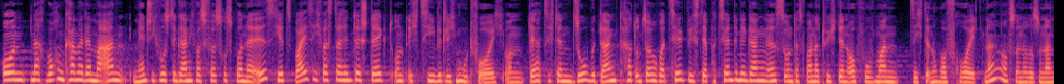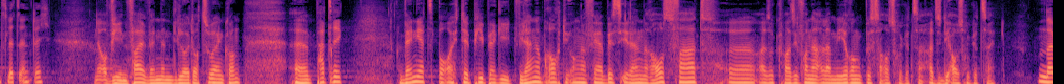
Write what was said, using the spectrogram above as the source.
Und nach Wochen kam er dann mal an, Mensch, ich wusste gar nicht, was First Responder ist. Jetzt weiß ich, was dahinter steckt und ich ziehe wirklich einen Hut für euch. Und der hat sich dann so bedankt, hat uns auch noch erzählt, wie es der Patientin gegangen ist. Und das war natürlich dann auch, wo man sich dann nochmal freut, ne, auf so eine Resonanz letztendlich. Ja, auf jeden Fall, wenn dann die Leute auch zu einem kommen. Äh, Patrick, wenn jetzt bei euch der Pieper geht, wie lange braucht ihr ungefähr, bis ihr dann rausfahrt? Äh, also quasi von der Alarmierung bis zur Ausrückezeit, also die Ausrückezeit? Na,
